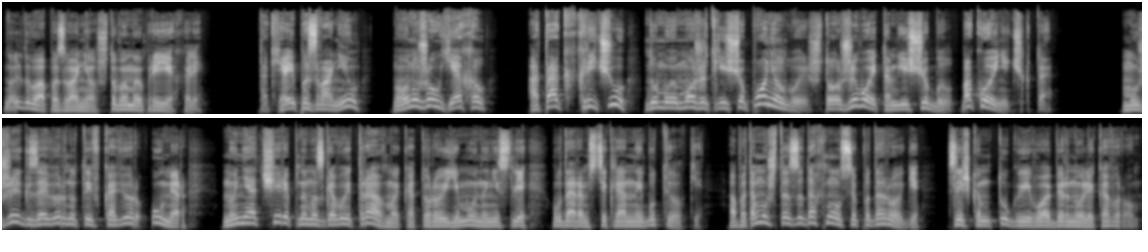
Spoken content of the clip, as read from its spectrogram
02 позвонил, чтобы мы приехали». «Так я и позвонил, но он уже уехал. А так кричу, думаю, может, еще понял бы, что живой там еще был, покойничек-то». Мужик, завернутый в ковер, умер, но не от черепно-мозговой травмы, которую ему нанесли ударом стеклянной бутылки, а потому что задохнулся по дороге, слишком туго его обернули ковром.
